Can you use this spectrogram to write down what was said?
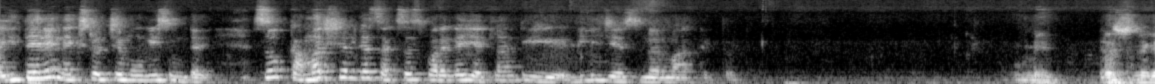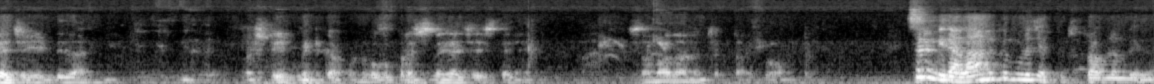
అయితేనే నెక్స్ట్ వచ్చే మూవీస్ ఉంటాయి. సో కమర్షియల్గా సక్సెస్ పరంగా ఎట్లాంటి డీల్ చేస్తున్నారు మార్కెట్తో మీ ప్రశ్నగా చేయండి దాన్ని. స్టేట్మెంట్ కాకుండా ఒక ప్రశ్నగా చేస్తేనే సమాధానం చెప్పడానికి బాగుంటుంది. సరే మీరు అలా అనుకుని కూడా చెప్పచ్చు. ప్రాబ్లం లేదు.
